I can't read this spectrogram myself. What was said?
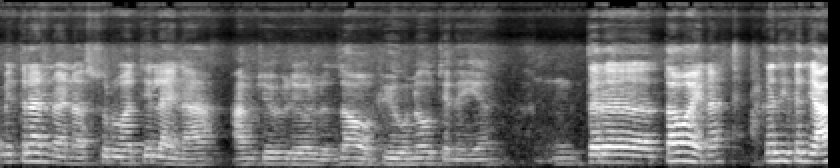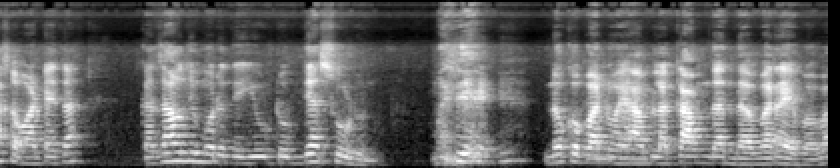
मित्रांनो आहे ना सुरुवातीला आहे ना आमच्या व्हिडिओला जाऊ व्ह्यू नव्हते ना तर तव आहे ना कधी कधी असं वाटायचा का जाऊ दे मरू दे युट्यूब द्या सोडून. म्हणजे नको बनवाय आपला कामधंदा बरा आहे बाबा.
